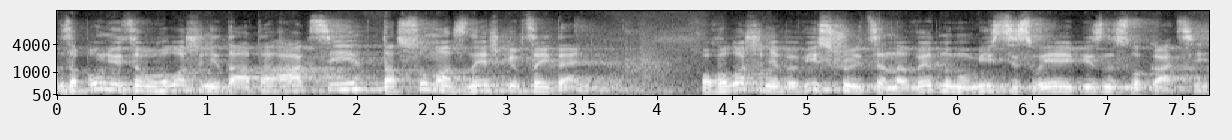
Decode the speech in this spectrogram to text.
Заповнюється в оголошенні дата акції та сума знижки в цей день. Оголошення вивішується на видному місці своєї бізнес-локації.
